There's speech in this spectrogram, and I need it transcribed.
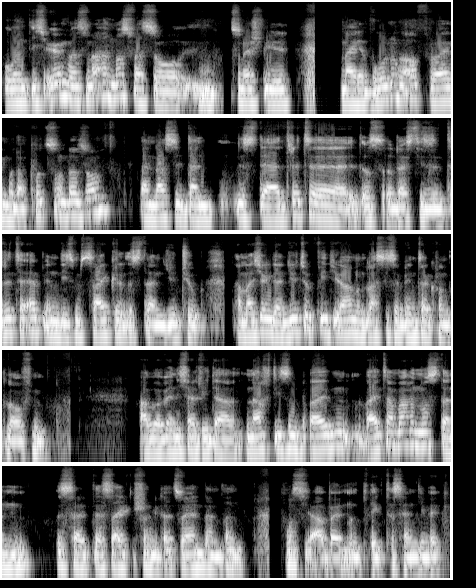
und ich irgendwas machen muss, was so zum Beispiel meine Wohnung aufräumen oder putzen oder so, dann lasse dann ist der dritte, das, oder ist diese dritte App in diesem Cycle ist dann YouTube. Da mache ich irgendein YouTube-Video an und lasse es im Hintergrund laufen. Aber wenn ich halt wieder nach diesen beiden weitermachen muss, dann ist halt der Cycle schon wieder zu Ende und dann muss ich arbeiten und leg das Handy weg.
